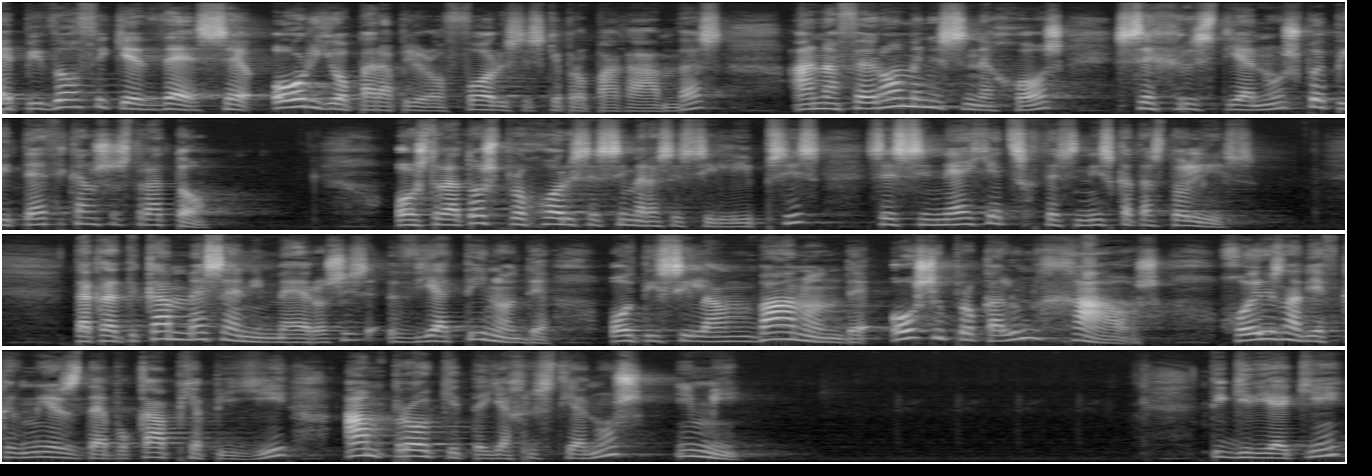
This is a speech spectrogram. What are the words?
επιδόθηκε δε σε όριο παραπληροφόρησης και προπαγάνδας, αναφερόμενοι συνεχώς σε χριστιανούς που επιτέθηκαν στο στρατό. Ο στρατός προχώρησε σήμερα σε συλλήψεις, σε συνέχεια της χθεσινής καταστολής. Τα κρατικά μέσα ενημέρωσης διατείνονται ότι συλλαμβάνονται όσοι προκαλούν χάος, χωρίς να διευκρινίζεται από κάποια πηγή αν πρόκειται για χριστιανούς ή μη. Την Κυριακή,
